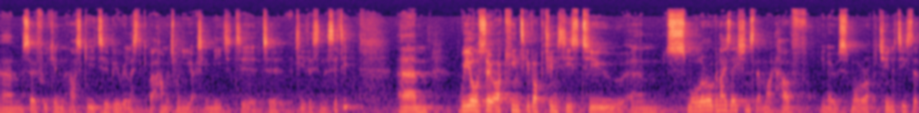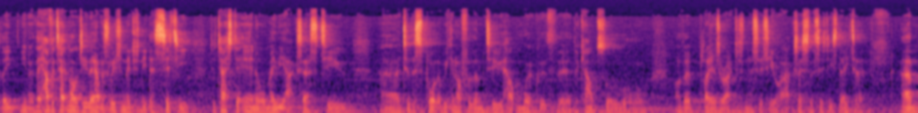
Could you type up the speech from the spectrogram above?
Um, so if we can ask you to be realistic about how much money you actually need to, to achieve this in the city. Um, we also are keen to give opportunities to um, smaller organizations that might have you know smaller opportunities that they you know they have a technology they have a solution they just need a city to test it in or maybe access to uh, to the support that we can offer them to help them work with the, the council or other players or actors in the city or access the city's data. Um,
